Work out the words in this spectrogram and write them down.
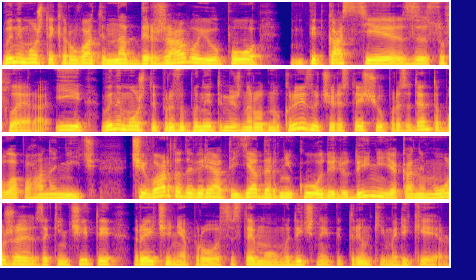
ви не можете керувати над державою по підказці з суфлера, і ви не можете призупинити міжнародну кризу через те, що у президента була погана ніч. Чи варто довіряти ядерні коди людині, яка не може закінчити речення про систему медичної підтримки Medicare?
